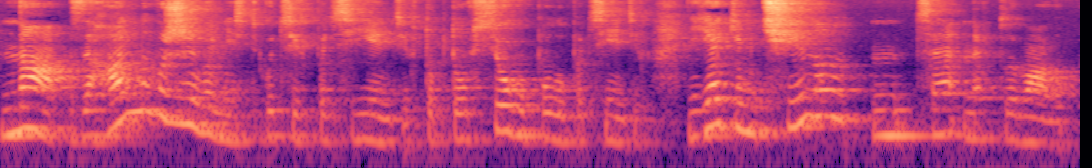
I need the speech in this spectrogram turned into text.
На загальну виживаність у цих пацієнтів, тобто у всього полу пацієнтів, ніяким чином це не впливало.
